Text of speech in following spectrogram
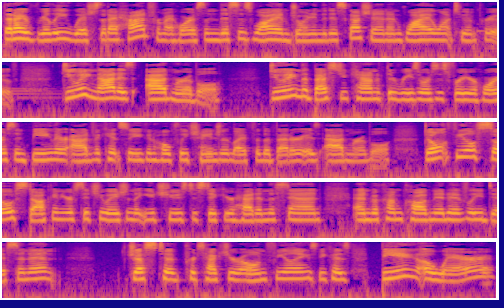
that I really wish that I had for my horse and this is why I'm joining the discussion and why I want to improve. Doing that is admirable doing the best you can with the resources for your horse and being their advocate so you can hopefully change their life for the better is admirable. Don't feel so stuck in your situation that you choose to stick your head in the sand and become cognitively dissonant just to protect your own feelings because being aware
